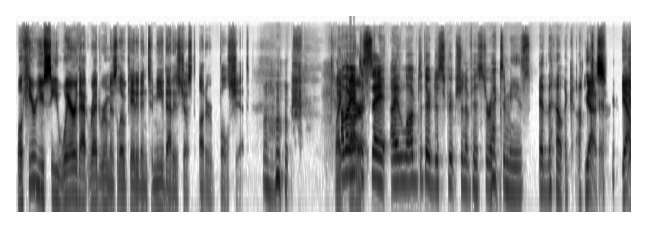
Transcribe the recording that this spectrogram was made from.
Well, here you mm-hmm. see where that red room is located, and to me, that is just utter bullshit. Like, Although I have all to say, I loved their description of hysterectomies in the helicopter. yes, yeah,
